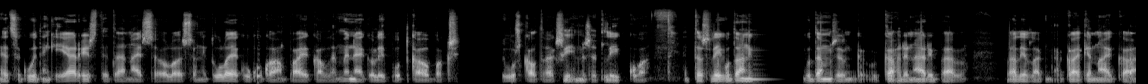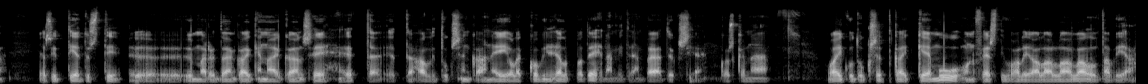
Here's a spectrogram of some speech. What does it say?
että se kuitenkin järjestetään näissä oloissa, niin tuleeko kukaan paikalle, meneekö liput kaupaksi, uskaltaako ihmiset liikkua. Että tässä liikutaan niin tämmöisen kahden ääripäivän välillä kaiken aikaa. Ja sitten tietysti ymmärretään kaiken aikaan se, että, että hallituksenkaan ei ole kovin helppo tehdä mitään päätöksiä, koska nämä vaikutukset kaikkeen muuhun festivaalialalla on valtavia,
